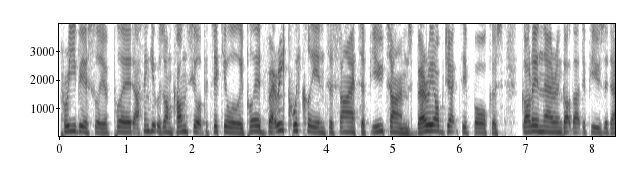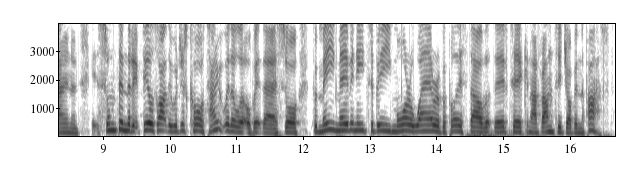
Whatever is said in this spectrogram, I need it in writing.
previously have played, I think it was on Consulate particularly, played very quickly into site a few times, very objective focused, got in there and got that defuser down. And it's something that it feels like they were just caught out with a little bit there. So for me, maybe need to be more aware of a playstyle that they've taken advantage of in the past.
